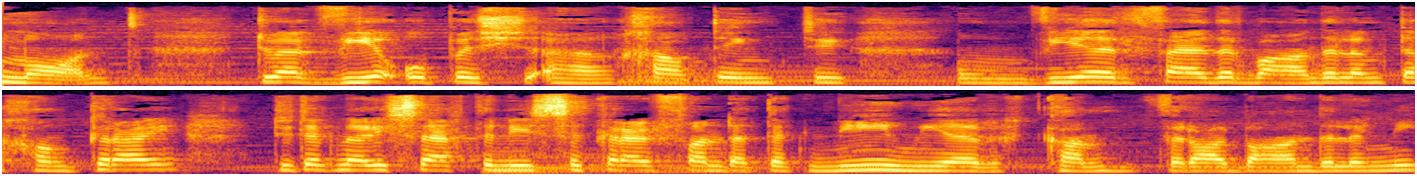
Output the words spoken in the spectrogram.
maand toe ek weer op is uh, Gauteng toe om weer verder behandeling te gaan kry, toe ek nou die slegte nuus gekry van dat ek nie meer kan vir daai behandeling nie.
